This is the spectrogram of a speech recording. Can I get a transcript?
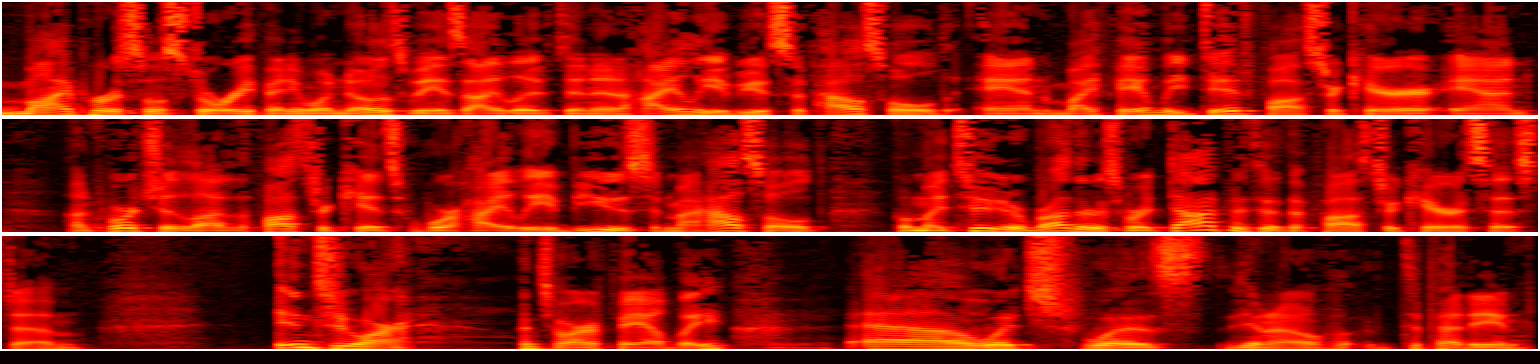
my personal story, if anyone knows me, is I lived in a highly abusive household and my family did foster care. And unfortunately, a lot of the foster kids were highly abused in my household, but my two younger brothers were adopted through the foster care system into our, into our family, uh, which was, you know, depending,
